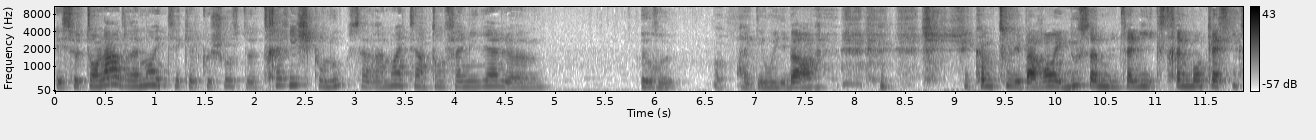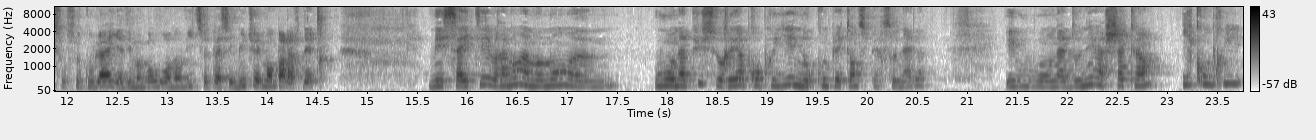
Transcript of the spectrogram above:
Et ce temps-là a vraiment été quelque chose de très riche pour nous. Ça a vraiment été un temps familial euh, heureux, avec des hauts et des bas. Hein. Je suis comme tous les parents et nous sommes une famille extrêmement classique sur ce coup-là. Il y a des moments où on a envie de se passer mutuellement par la fenêtre. Mais ça a été vraiment un moment euh, où on a pu se réapproprier nos compétences personnelles et où on a donné à chacun, y compris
